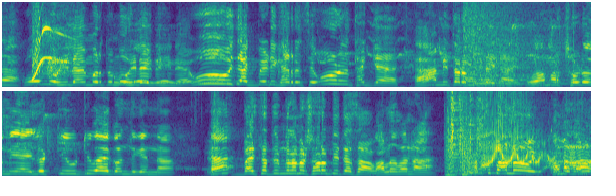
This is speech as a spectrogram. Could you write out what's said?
না কোন মহিলা মোর তো মহিলাই দেখি না। ওই বেডি খার রয়েছে। ওর থাকিয়া হ্যাঁ? আমি তোর মিশাই নাই। ও আমার ছোট মেয়ে লটকি উঠিবা কোন দিকে না? হ্যাঁ? বাইসা তুমি আমার সরব দিতে চাও। ভালো বানা। ভালো।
